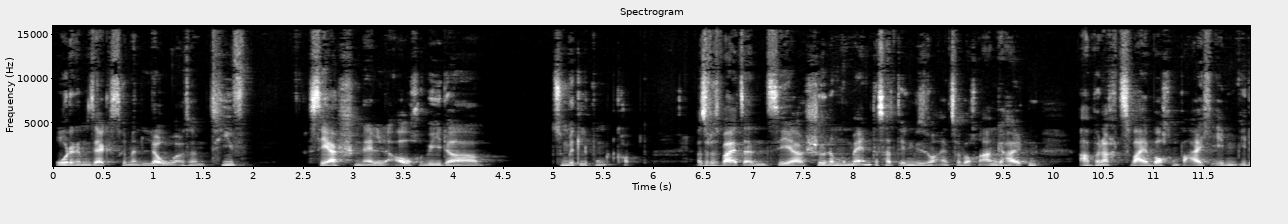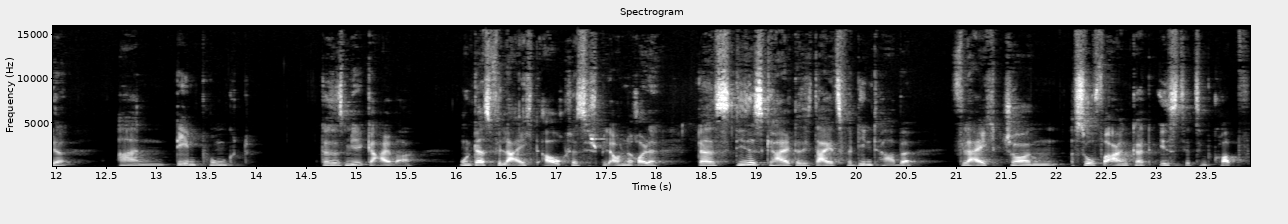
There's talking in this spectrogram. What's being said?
oder einem sehr extremen Low, also einem Tief, sehr schnell auch wieder zum Mittelpunkt kommt. Also das war jetzt ein sehr schöner Moment, das hat irgendwie so ein, zwei Wochen angehalten, aber nach zwei Wochen war ich eben wieder an dem Punkt, dass es mir egal war. Und das vielleicht auch, das spielt auch eine Rolle, dass dieses Gehalt, das ich da jetzt verdient habe, vielleicht schon so verankert ist jetzt im Kopf,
